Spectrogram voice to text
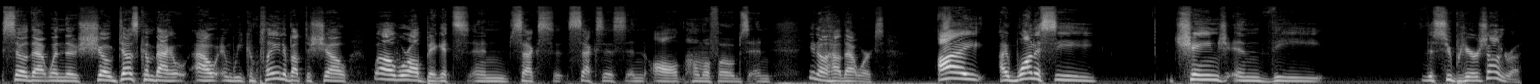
so that when the show does come back out and we complain about the show, well, we're all bigots and sex sexists and all homophobes, and you know how that works. I I want to see change in the the superhero genre.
